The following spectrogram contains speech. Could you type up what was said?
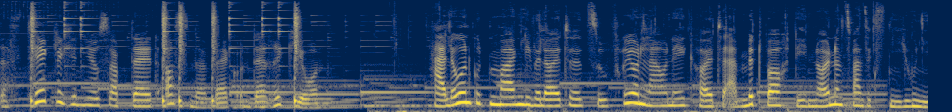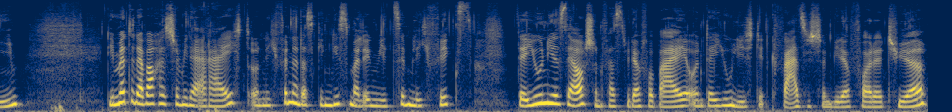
das tägliche News Update aus Nürnberg und der Region. Hallo und guten Morgen, liebe Leute, zu Früh und Launig, heute am Mittwoch, den 29. Juni. Die Mitte der Woche ist schon wieder erreicht und ich finde, das ging diesmal irgendwie ziemlich fix. Der Juni ist ja auch schon fast wieder vorbei und der Juli steht quasi schon wieder vor der Tür.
